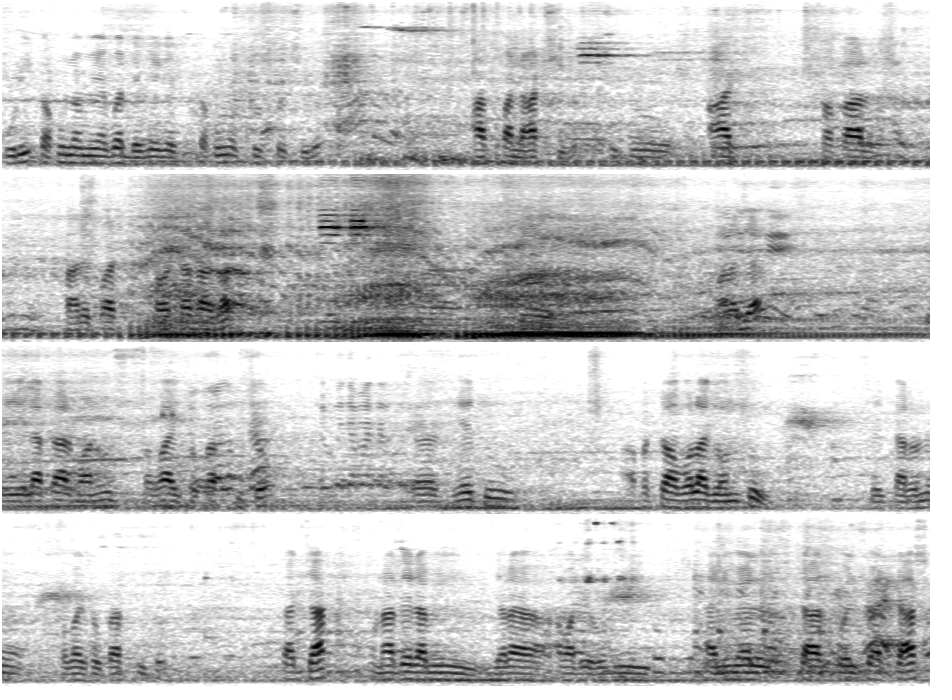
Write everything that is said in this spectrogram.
কুড়ি, তখন আমি একবার দেখে গেছি, তখনও সুস্থ ছিল। হাত পা নাড়ছিল কিন্তু আজ সকাল সাড়ে পাঁচ, ছটা নাগাদ মারা যায়। এই এলাকার মানুষ সবাই শোকাত্মিত যেহেতু একটা অবলা জন্তু, সেই কারণে সবাই শোকাত্মিত তার যাক। ওনাদের আমি, যারা আমাদের Hooghly animal trust welfare trust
